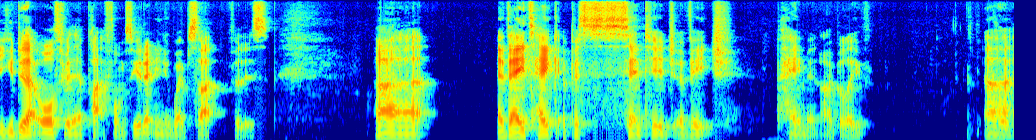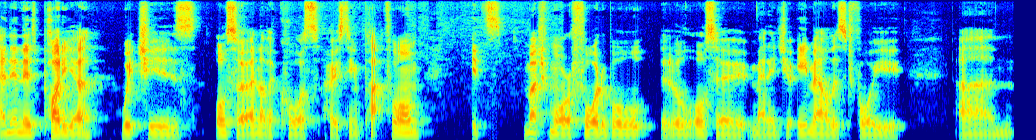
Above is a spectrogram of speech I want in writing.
You could do that all through their platform, so you don't need a website for this. Uh, they take a percentage of each payment, I believe. Uh, Cool. And then there's Podia, which is also another course hosting platform. It's much more affordable. It'll also manage your email list for you. Um,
